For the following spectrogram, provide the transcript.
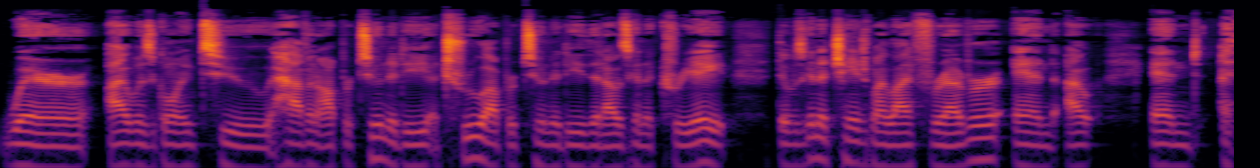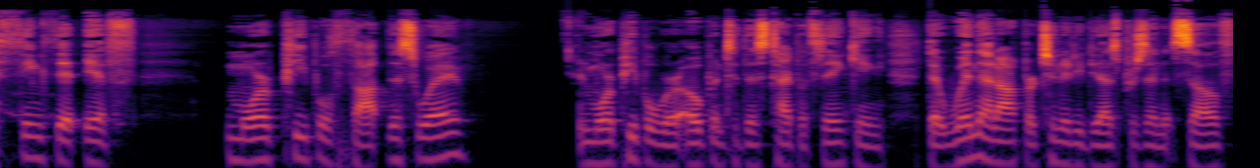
where I was going to have an opportunity, a true opportunity that I was going to create that was going to change my life forever. And I, and I think that if more people thought this way, and more people were open to this type of thinking that when that opportunity does present itself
